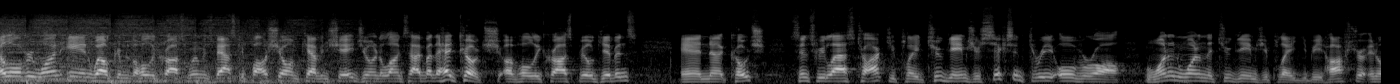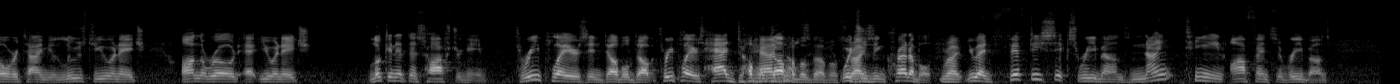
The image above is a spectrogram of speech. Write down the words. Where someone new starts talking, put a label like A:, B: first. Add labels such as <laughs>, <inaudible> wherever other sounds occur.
A: Hello, everyone, and welcome to the Holy Cross Women's Basketball Show. I'm Kevin Shea, joined alongside by the head coach of Holy Cross, Bill Gibbons. And uh, coach, since we last talked, you played two games. You're six and three overall, one and one in the two games you played. You beat Hofstra in overtime. You lose to UNH on the road at UNH. Looking at this Hofstra game, three players in double double. Three players had double
B: Had
A: doubles,
B: double doubles,
A: which
B: right.
A: is incredible.
B: Right.
A: You had 56 rebounds, 19 offensive rebounds,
